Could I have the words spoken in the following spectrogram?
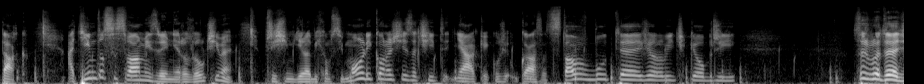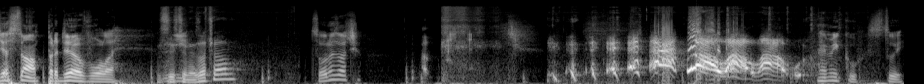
Tak, a tímto se s vámi zřejmě rozloučíme. V příštím díle bychom si mohli konečně začít nějak jakože ukázat stavbu té želvíčky obří. Což bude teda děsná prdel, vole. Ty jsi ještě nezačal? Co nezač... Wow, wow, wow. Hemiku, stůj.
